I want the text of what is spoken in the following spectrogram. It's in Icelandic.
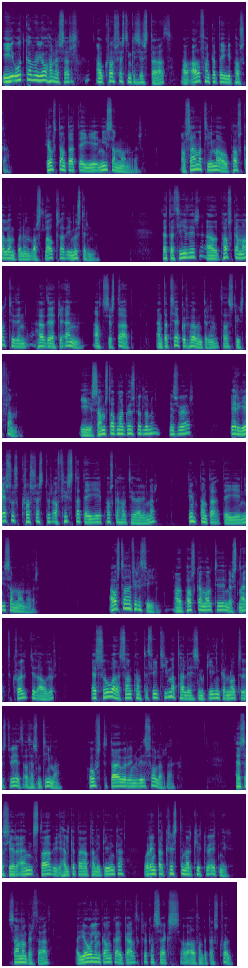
Í útgafu Jóhannessar á krossfestingin sér stað á aðfangadegi páska, 14. degi nýsanmánuðar. Á sama tíma og páskalömbunum var slátrað í musterinu. Þetta þýðir að páskamáltíðin hafði ekki enn átt sér stað en það tekur höfundurinn það skýrt fram. Í samstofna Guðspjöllunum, hins vegar, er Jésús krossfestur á fyrsta degi páskaháttíðarinnar, 15. degi nýsanmánadar. Ástæðan fyrir því að páskamáltíðin er snætt kvöldið áður er svo að samkvæmt því tímatali sem gýðingar notuðust við á þessum tíma hófst dagurinn við sólarlag. Þessa sér enn stað í helgedagatali gýðinga og reyndar Kristinar kirkju einnig. Samanber það að jólinn ganga í gard klukkan 6 á aðfangadagskvöld.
